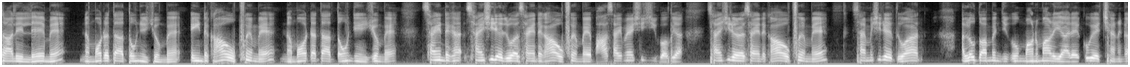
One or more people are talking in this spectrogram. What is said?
စားလေးလဲမယ်နမောတတ၃ညရွတ်မယ်အိမ်တကားကိုဖွင့်မယ်နမောတတ၃ညရွတ်မယ်ဆိုင်တကားဆိုင်ရှိတဲ့လူကဆိုင်တကားကိုဖွင့်မယ်ဘာဆိုင်မဲရှိရှိပေါ့ဗျာဆိုင်ရှိတဲ့ဆိုင်တကားကိုဖွင့်မယ် ဆိုင်မရှိတဲ့သူကအလုတ်သွားမဲ့ညီကိုမောင်နှမတွေရတယ်ကိုယ့်ရဲ့ channel က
